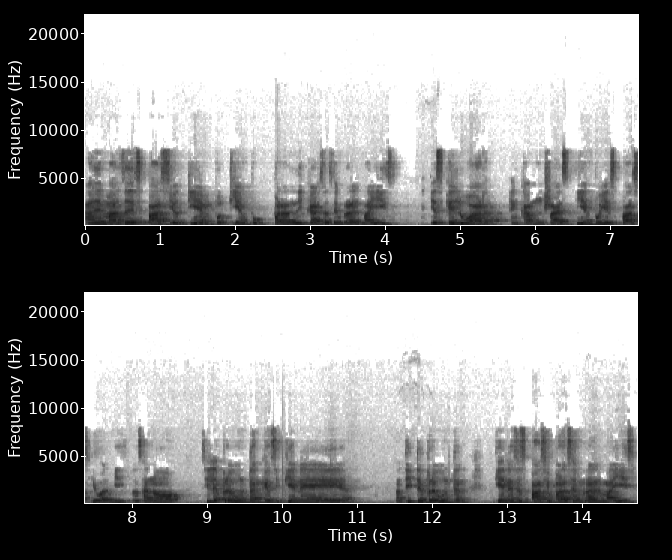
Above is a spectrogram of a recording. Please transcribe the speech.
además de espacio, tiempo, tiempo para dedicarse a sembrar el maíz. Y es que el lugar en Camunra es tiempo y espacio al mismo. O sea, no, si le preguntan que si tiene a ti te preguntan, ¿tienes espacio para sembrar el maíz?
